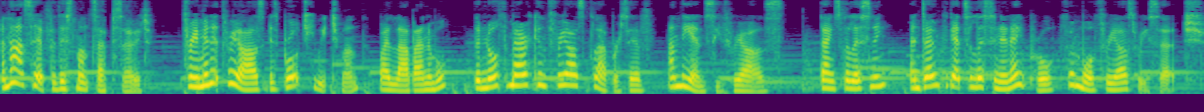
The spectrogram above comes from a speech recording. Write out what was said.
And that's it for this month's episode. 3 Minute 3Rs is brought to you each month by Lab Animal, the North American 3Rs Collaborative, and the NC3Rs. Thanks for listening, and don't forget to listen in April for more 3Rs research.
